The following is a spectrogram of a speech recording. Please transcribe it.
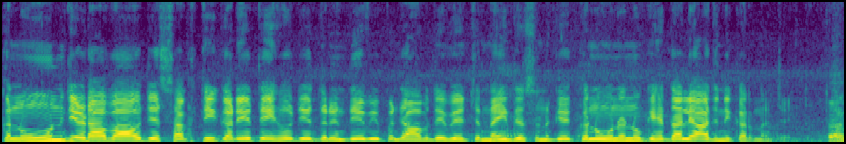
ਕਾਨੂੰਨ ਜਿਹੜਾ ਵਾ ਉਹ ਜੇ ਸਖਤੀ ਕਰੇ ਤੇ ਇਹੋ ਜਿਹੇ ਦਰਿੰਦੇ ਵੀ ਪੰਜਾਬ ਦੇ ਵਿੱਚ ਨਹੀਂ ਦਿਸਣਗੇ। ਕਾਨੂੰਨ ਨੂੰ ਕਿਸੇ ਦਾ ਲਿਹਾਜ਼ ਨਹੀਂ ਕਰਨਾ ਚਾਹੀਦਾ।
